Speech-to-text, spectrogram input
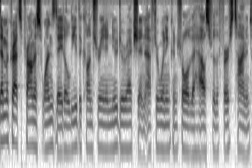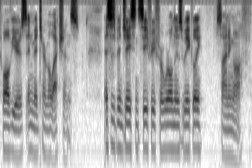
Democrats promised Wednesday to lead the country in a new direction after winning control of the House for the first time in 12 years in midterm elections. This has been Jason Seafree for World News Weekly, signing off.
